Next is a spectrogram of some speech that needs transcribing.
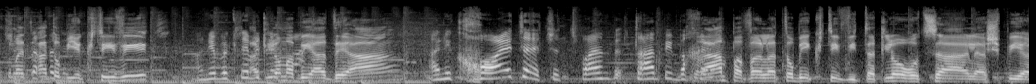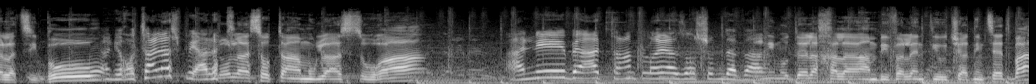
זאת אומרת, את אובייקטיבית, אני אובייקטיבית את לא מביעה דעה. אני חועצת שטראמפ ייבחר. טראמפ, אבל את אובייקטיבית, את לא רוצה להשפיע על הציבור, אני רוצה להשפיע על לא הציבור. לעשות תעמולה אסורה. אני בעד טראמפ, לא יעזור שום דבר. אני מודה לך על האמביוולנטיות שאת נמצאת בה.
